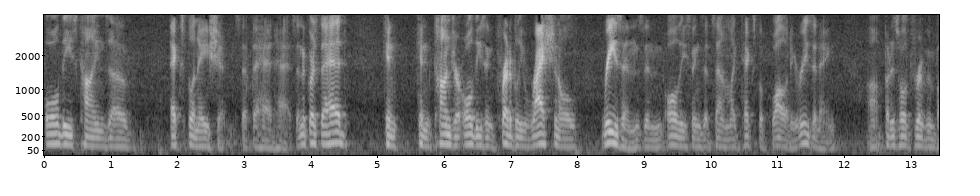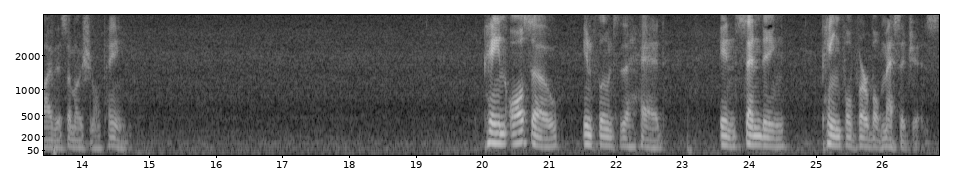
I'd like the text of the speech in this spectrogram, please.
all these kinds of explanations that the head has. And of course, the head can can conjure all these incredibly rational reasons and all these things that sound like textbook quality reasoning uh, but it's all driven by this emotional pain. Pain also influences the head in sending painful verbal messages.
